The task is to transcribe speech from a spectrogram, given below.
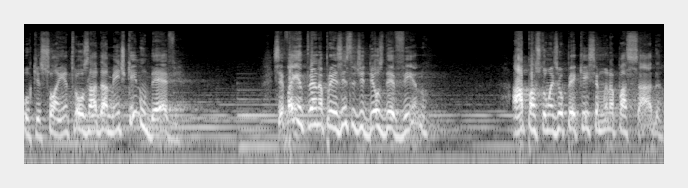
Porque só entra ousadamente quem não deve. Você vai entrar na presença de Deus devendo. Ah, pastor, mas eu pequei semana passada.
